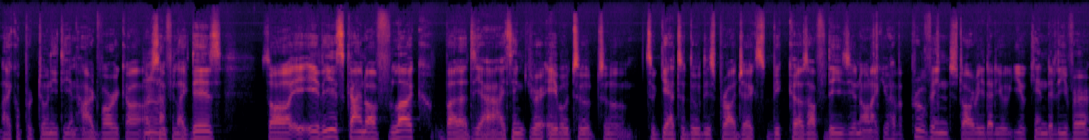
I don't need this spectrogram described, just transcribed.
like opportunity and hard work or, or mm. something like this. So it, it is kind of luck, but yeah, I think you're able to to to get to do these projects because of these. You know, like you have a proven story that you you can deliver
